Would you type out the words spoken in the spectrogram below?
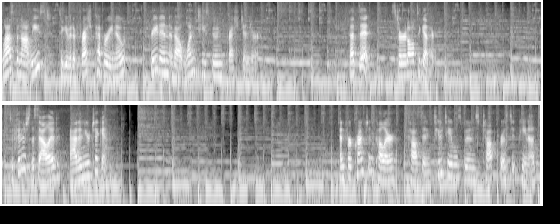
Last but not least, to give it a fresh peppery note, grate in about one teaspoon fresh ginger. That's it. Stir it all together. To finish the salad, add in your chicken. And for crunch and color, toss in 2 tablespoons chopped roasted peanuts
